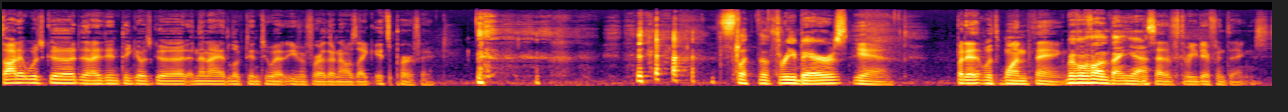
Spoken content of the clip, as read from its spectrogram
thought it was good, then I didn't think it was good, and then I had looked into it even further, and I was like, it's perfect. It's like the three bears. Yeah, but it with one thing But with one thing, yeah. instead of three different things.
